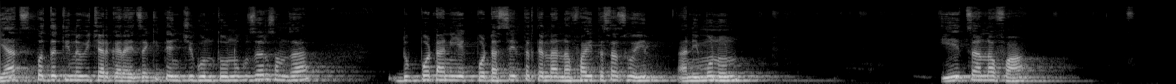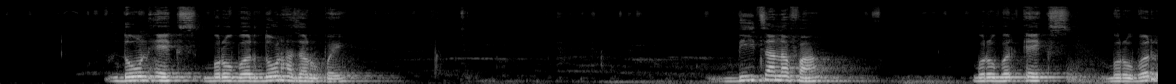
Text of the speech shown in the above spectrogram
याच पद्धतीनं विचार करायचा की त्यांची गुंतवणूक जर समजा दुप्पट आणि एकपट असेल तर त्यांना नफाही तसाच होईल. आणि म्हणून एचा नफा दोन एक्स बरोबर दोन हजार रुपये. बीचा नफा बरोबर एक्स बरोबर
